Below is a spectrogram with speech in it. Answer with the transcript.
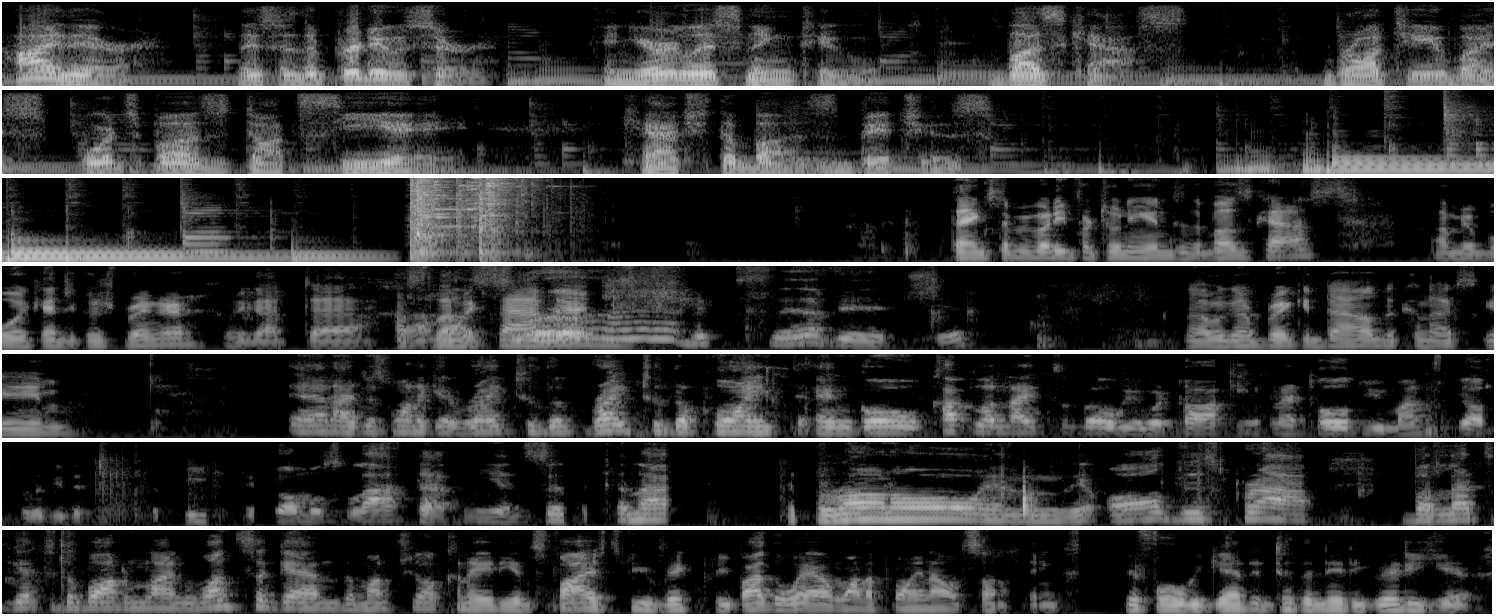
Hi there, this is the producer, and you're listening to Buzzcast, brought to you by sportsbuzz.ca. Catch the buzz, bitches. Thanks everybody for tuning in to the Buzzcast. I'm your boy Kenji Kushbringer. We got uh, Hustler McSavage. McSavage. Now we're gonna break it down the Canucks game. And I just want to get right to the right to the point and go. A couple of nights ago, we were talking, and I told you Montreal was going to be the team to beat. You almost laughed at me and said the Canucks, and Toronto, and the, all this crap. But let's get to the bottom line. Once again, the Montreal Canadiens 5 3 victory. By the way, I want to point out something before we get into the nitty gritty here.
